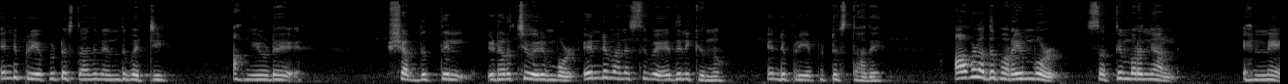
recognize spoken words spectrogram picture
എന്റെ പ്രിയപ്പെട്ട ഉസ്താദിന് എന്ത് പറ്റി? അങ്ങയുടെ ശബ്ദത്തിൽ ഇടർച്ച വരുമ്പോൾ എന്റെ മനസ്സ് വേദനിക്കുന്നു എന്റെ പ്രിയപ്പെട്ട ഉസ്താദെ അവൾ അത് പറയുമ്പോൾ സത്യം പറഞ്ഞാൽ എന്നെ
